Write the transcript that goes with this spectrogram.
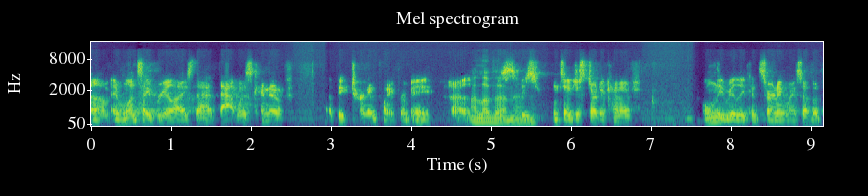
Um, and once I realized that, that was kind of, a big turning point for me. Uh, I love that, is, man. Is once I just started kind of only really concerning myself with,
